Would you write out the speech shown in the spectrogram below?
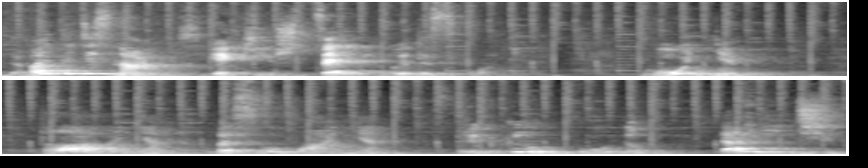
Давайте дізнаємось, які ж це види спорту. Водні, плавання, веслування, стрибки у воду та інші.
